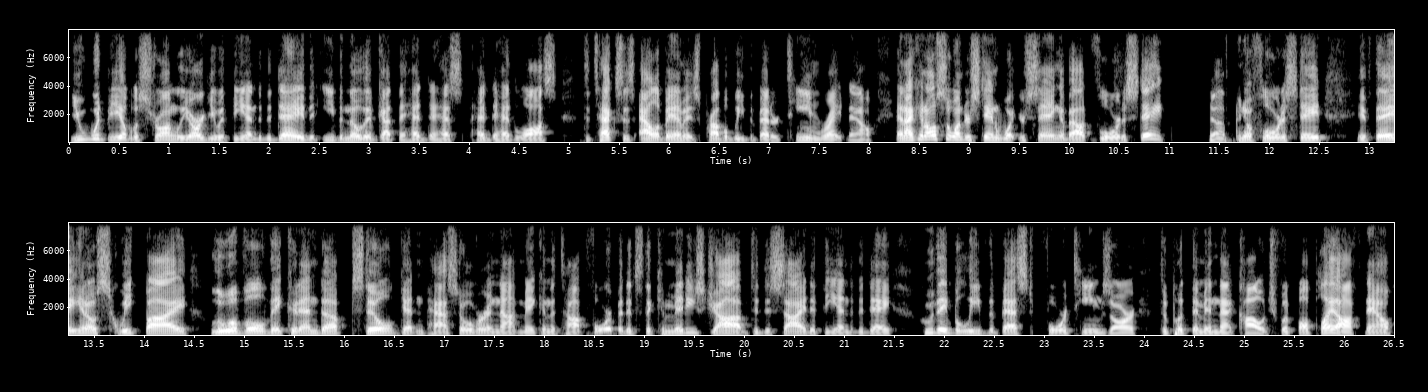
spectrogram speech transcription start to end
you would be able to strongly argue at the end of the day that even though they've got the head to head to head loss to Texas, Alabama is probably the better team right now. And I can also understand what you're saying about Florida State. Yeah. You know, Florida State, if they, you know, squeak by Louisville, they could end up still getting passed over and not making the top four. But it's the committee's job to decide at the end of the day who they believe the best four teams are to put them in that college football playoff. Now,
